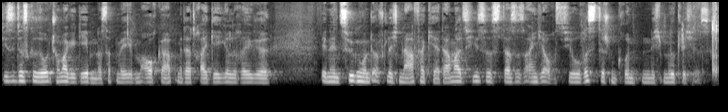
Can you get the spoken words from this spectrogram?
diese Diskussion schon mal gegeben. Das hatten wir eben auch gehabt mit der 3G-Regel in den Zügen und öffentlichen Nahverkehr. Damals hieß es, dass es eigentlich auch aus juristischen Gründen nicht möglich ist.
